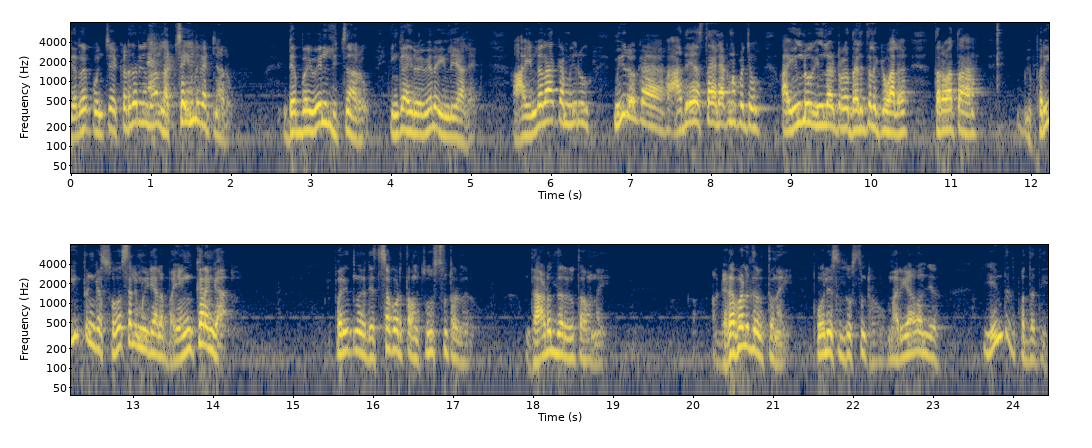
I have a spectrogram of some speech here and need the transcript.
జర్ర కొంచెం ఎక్కడ జరిగిందో లక్ష ఇల్లు కట్టినారు. డెబ్బై వేలు ఇచ్చినారు. ఇంకా ఇరవై వేల ఇల్లు ఇవ్వాలి. ఆ ఇళ్ళ లాగా మీరు మీరు ఒక అదే స్థాయి లేకుండా కొంచెం ఆ ఇల్లు ఇల్లు అంటారు దళితులకు ఇవ్వాలి. తర్వాత విపరీతంగా సోషల్ మీడియాలో భయంకరంగా విపరీతంగా రెచ్చగొడతాం చూస్తుంటారు మీరు. దాడులు జరుగుతూ ఉన్నాయి. గడబడలు జరుగుతున్నాయి. పోలీసులు చూస్తుంటారు. మర్యాదలు ఏంటది ఏంటిది పద్ధతి?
